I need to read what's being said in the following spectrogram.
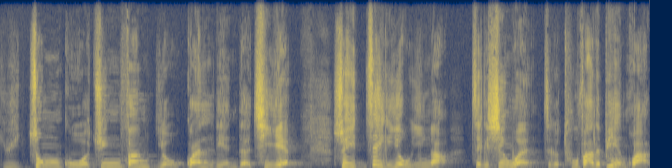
与中国军方有关联的企业。所以这个诱因啊，这个新闻这个突发的变化。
